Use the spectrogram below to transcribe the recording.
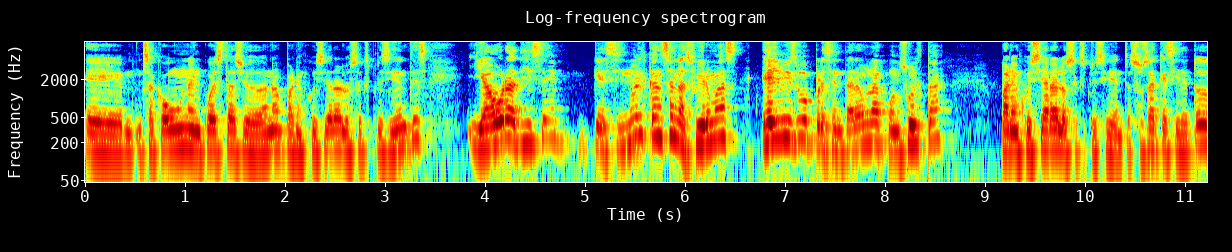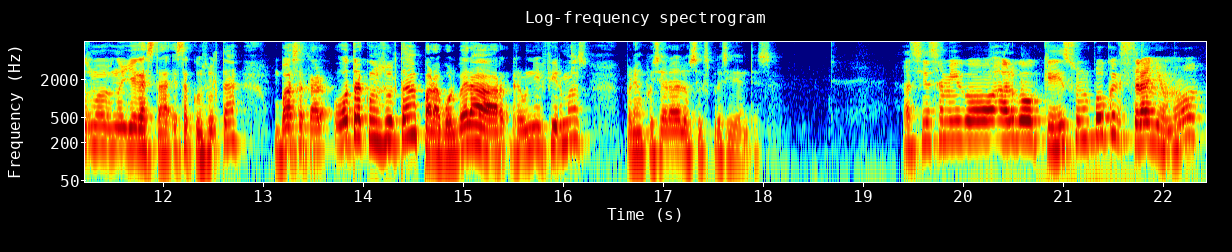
eh, sacó una encuesta ciudadana para enjuiciar a los expresidentes y ahora dice que si no alcanzan las firmas, él mismo presentará una consulta para enjuiciar a los expresidentes. O sea que si de todos modos no llega esta, esta consulta, va a sacar otra consulta para volver a reunir firmas para enjuiciar a los expresidentes. Así es, amigo, algo que es un poco extraño, ¿no?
